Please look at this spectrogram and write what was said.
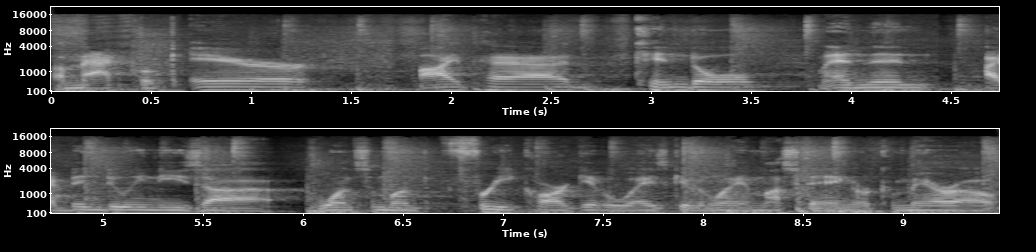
a MacBook Air, iPad, Kindle. And then I've been doing these uh, once a month free car giveaways, giving away a Mustang or Camaro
